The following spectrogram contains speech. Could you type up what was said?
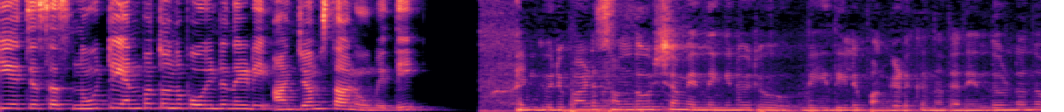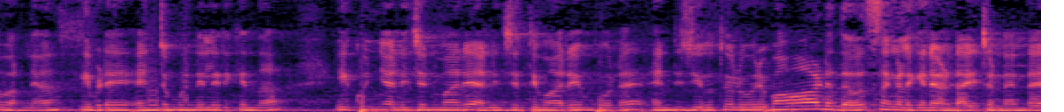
E H S S നൂറ്റി എൺപത്തൊന്ന് പോയിന്റ് നേടി അഞ്ചാം സ്ഥാനവും എത്തി ഒരുപാട് സന്തോഷം എന്നിങ്ങനെ ഒരു വേദിയിൽ പങ്കെടുക്കുന്നത്. അത് എന്തുകൊണ്ടെന്ന് പറഞ്ഞാൽ ഇവിടെ എന്റെ മുന്നിലിരിക്കുന്ന ഈ കുഞ്ഞനുജന്മാരെ അനുജത്തിമാരെയും പോലെ എന്റെ ജീവിതത്തിൽ ഒരുപാട് ദിവസങ്ങൾ ഇങ്ങനെ ഉണ്ടായിട്ടുണ്ട്. എന്റെ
